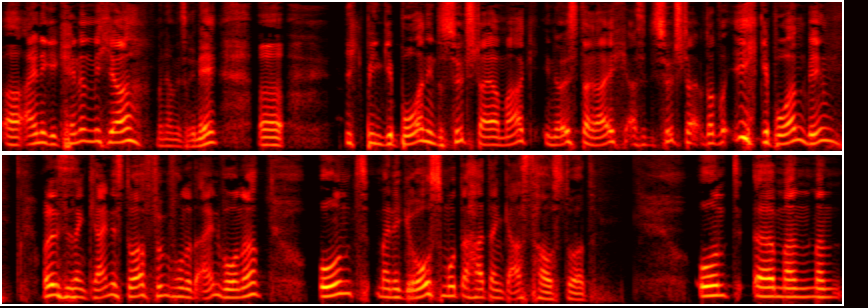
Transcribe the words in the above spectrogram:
äh, einige kennen mich ja, mein Name ist René. Äh, ich bin geboren in der Südsteiermark in Österreich, also die Südsteiermark, dort wo ich geboren bin. Oder das ist ein kleines Dorf, 500 Einwohner. Und meine Großmutter hat ein Gasthaus dort. Und äh, man, man,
